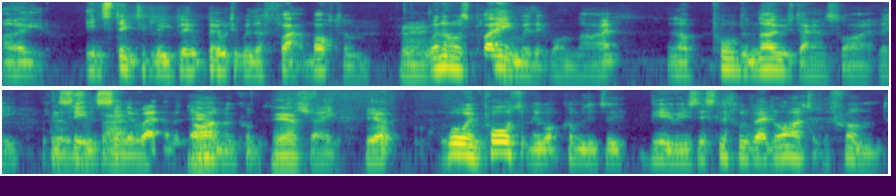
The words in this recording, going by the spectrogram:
I instinctively built, it with a flat bottom. Right. When I was playing with it one night and I pulled the nose down slightly, you can see the diamond. silhouette of a Yeah. diamond come Yeah. into shape. Yep. More importantly, what comes into view is this little red light at the front.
